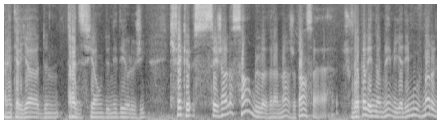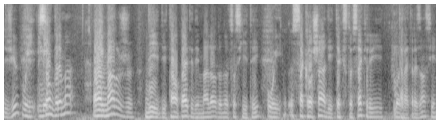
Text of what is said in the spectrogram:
à l'intérieur d'une tradition, d'une idéologie, qui fait que ces gens-là semblent vraiment, je pense, à, je ne voudrais pas les nommer, mais il y a des mouvements religieux Oui, qui mais- semblent vraiment en marge des, des tempêtes et des malheurs de notre société, Oui. s'accrochant à des textes sacrés Oui. très très anciens.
